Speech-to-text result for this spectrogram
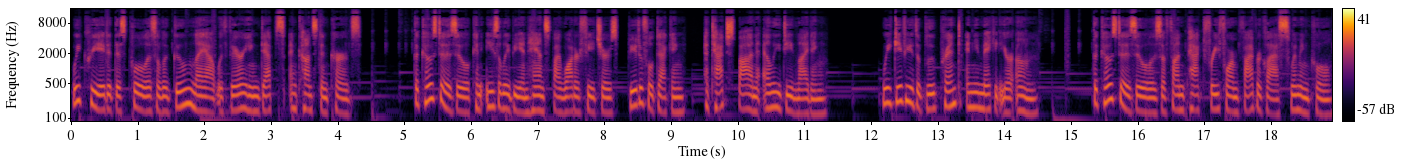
we created this pool as a lagoon layout with varying depths and constant curves. The Costa Azul can easily be enhanced by water features, beautiful decking, attached spa, and LED lighting. We give you the blueprint and you make it your own. The Costa Azul is a fun packed freeform fiberglass swimming pool.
